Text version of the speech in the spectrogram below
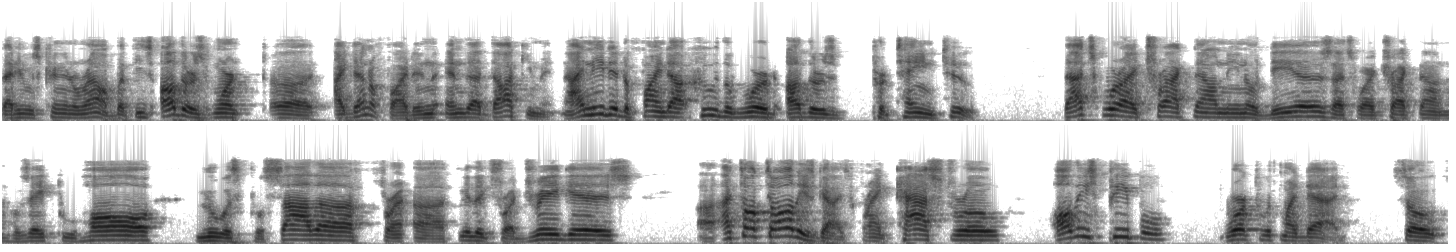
that he was carrying around, but these others weren't uh, identified in, in that document. Now, I needed to find out who the word others pertained to. That's where I tracked down Nino Diaz. That's where I tracked down Jose Pujol, Luis Posada, uh, Felix Rodriguez. Uh, I talked to all these guys, Frank Castro. All these people worked with my dad. So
